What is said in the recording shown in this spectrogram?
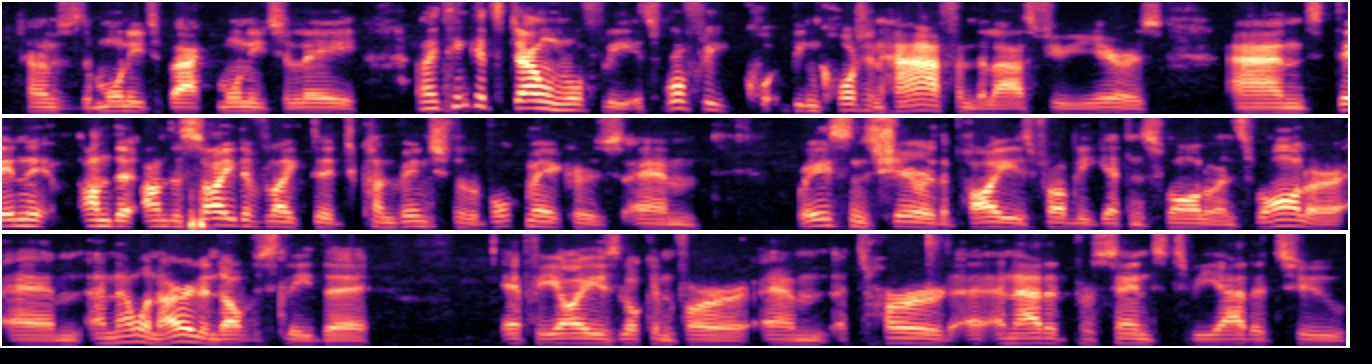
in terms of the money to back, money to lay, and I think it's down roughly. It's roughly been cut in half in the last few years. And then on the on the side of like the conventional bookmakers, um. Racing's share of the pie is probably getting smaller and smaller. Um, and now in Ireland, obviously, the FAI is looking for um, a third, an added percent to be added to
